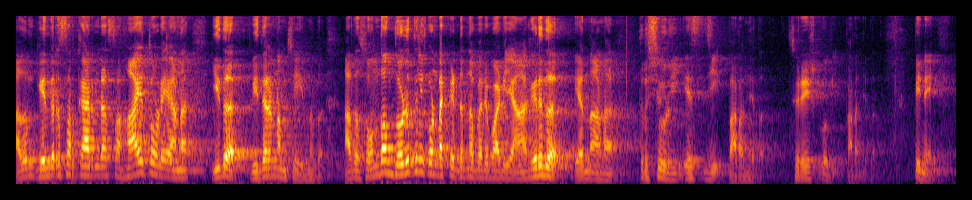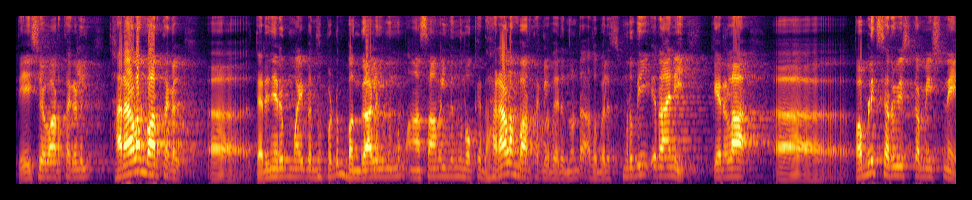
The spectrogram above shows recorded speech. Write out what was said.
അതും കേന്ദ്ര സർക്കാരിന്റെ സഹായത്തോടെയാണ് ഇത് വിതരണം ചെയ്യുന്നത്. അത് സ്വന്തം തൊഴുത്തിൽ കൊണ്ട കിട്ടുന്ന പരിപാടി ആകരുത് എന്നാണ് തൃശ്ശൂരിൽ എസ് പറഞ്ഞത്. സുരേഷ് ഗോപി പറഞ്ഞത്. പിന്നെ ദേശീയ വാർത്തകളിൽ ധാരാളം വാർത്തകൾ തെരഞ്ഞെടുപ്പുമായി ബന്ധപ്പെട്ടും ബംഗാളിൽ നിന്നും ആസാമിൽ നിന്നും ഒക്കെ ധാരാളം വാർത്തകൾ വരുന്നുണ്ട്. അതുപോലെ സ്മൃതി ഇറാനി കേരള പബ്ലിക് സർവീസ് കമ്മീഷനെ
